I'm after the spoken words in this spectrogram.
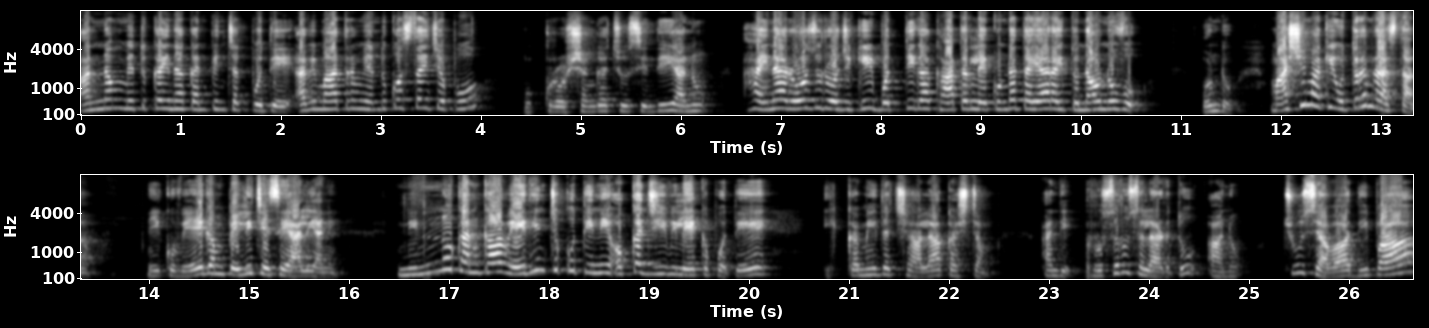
అన్నం మెతుకైనా కనిపించకపోతే అవి మాత్రం ఎందుకొస్తాయి చెప్పు? ఉక్రోషంగా చూసింది అను. అయినా రోజు రోజుకి బొత్తిగా ఖాతరు లేకుండా తయారైతున్నావు నువ్వు. ఉండు మాషిమాకి ఉత్తరం రాస్తాను. నీకు వేగం పెళ్ళి చేసేయాలి అని. నిన్ను కనుక వేధించుకు తిని ఒక్క జీవి లేకపోతే ఇక్క మీద చాలా కష్టం అంది రుసరుసలాడుతూ అను. చూశావా దీపా?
